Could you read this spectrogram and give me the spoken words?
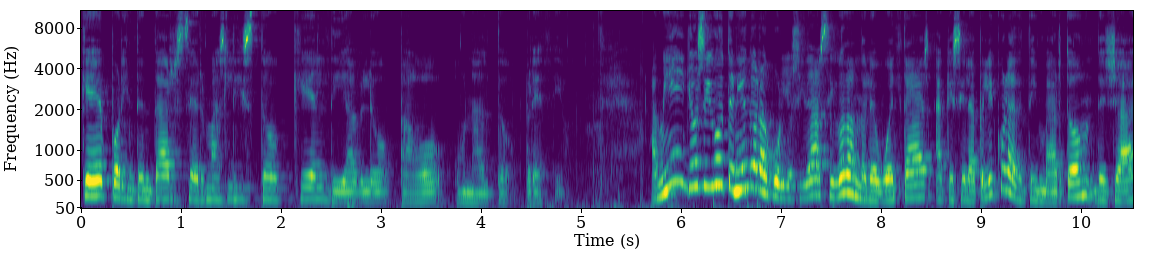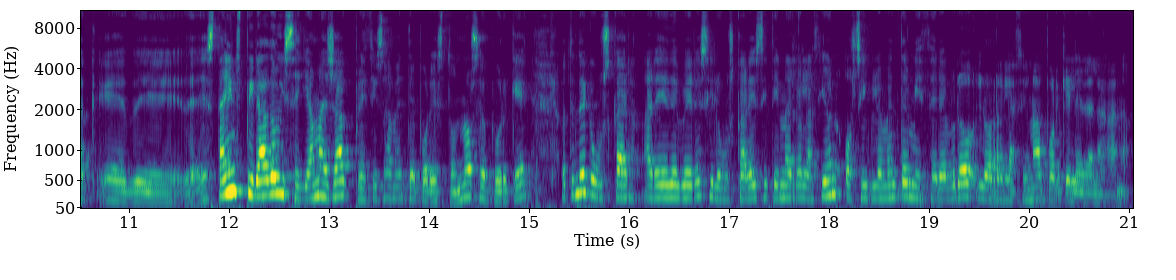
que por intentar ser más listo que el diablo pagó un alto precio. A mí yo sigo teniendo la curiosidad, sigo dándole vueltas a que si la película de Tim Burton, de Jack, eh, está inspirado y se llama Jack precisamente por esto, no sé por qué, lo tendré que buscar, haré deberes y lo buscaré si tiene relación o simplemente mi cerebro lo relaciona porque le da la gana.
